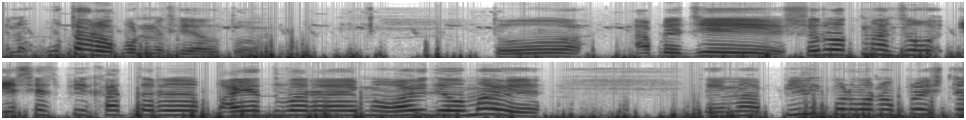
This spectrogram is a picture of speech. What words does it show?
એનો ઉતારો પણ નથી આવતો. તો આપણે જે શરૂઆતમાં જો એસએસપી ખાતર પાયા દ્વારા એમાં વાવી દેવામાં આવે તો એમાં પીળી પડવાનો પ્રશ્ન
